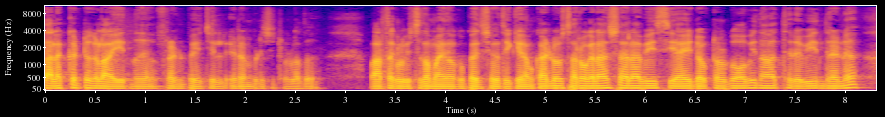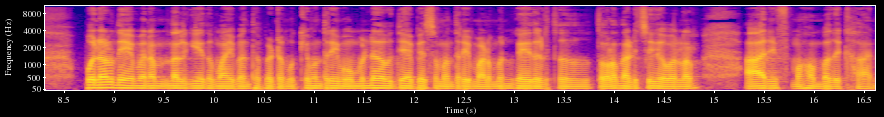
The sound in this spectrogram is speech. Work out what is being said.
തലക്കെട്ടുകളായി ഇന്ന് ഫ്രണ്ട് പേജിൽ ഇടം പിടിച്ചിട്ടുള്ളത്. വാർത്തകൾ വിശദമായി നമുക്ക് പരിശോധിക്കാം. കണ്ണൂർ സർവകലാശാല വി സി ഐ ഡോക്ടർ ഗോപിനാഥ് രവീന്ദ്രന് പുനർനിയമനം നൽകിയതുമായി ബന്ധപ്പെട്ട് മുഖ്യമന്ത്രിയും ഉന്നത വിദ്യാഭ്യാസ മന്ത്രിയുമാണ് മുൻകൈതെടുത്തതെന്ന് തുറന്നടിച്ച് ഗവർണർ ആരിഫ് മുഹമ്മദ് ഖാൻ.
